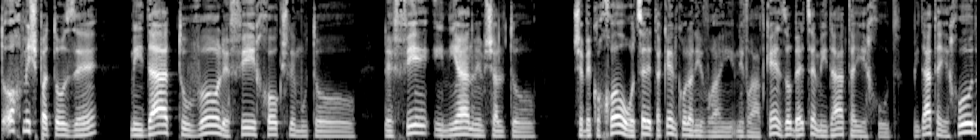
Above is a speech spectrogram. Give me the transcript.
תוך משפטו זה, מידת טובו לפי חוק שלמותו, לפי עניין ממשלתו, שבכוחו הוא רוצה לתקן כל הנבראיו. כן, זאת בעצם מידת הייחוד. מידת הייחוד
